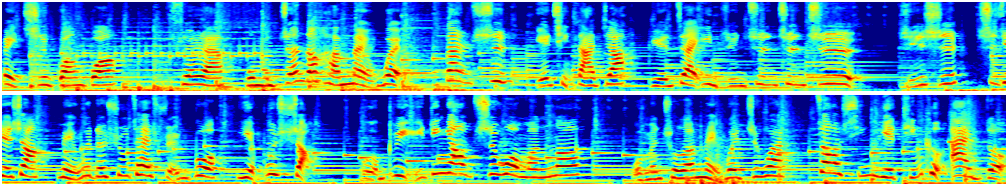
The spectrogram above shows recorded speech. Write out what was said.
被吃光光。虽然我们真的很美味，但是也请大家别再一直吃吃吃。其实世界上美味的蔬菜水果也不少，何必一定要吃我们呢？我们除了美味之外，造型也挺可爱的。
